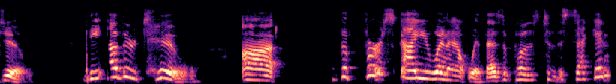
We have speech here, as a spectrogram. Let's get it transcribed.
do. The other two, uh, the first guy you went out with, as opposed to the second,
